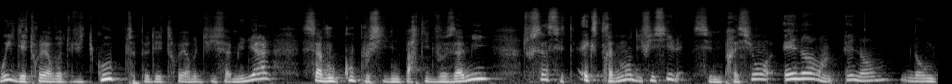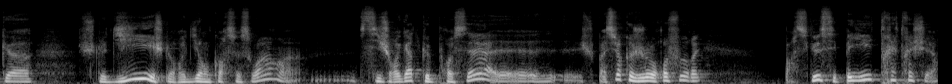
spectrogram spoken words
oui, détruire votre vie de couple, ça peut détruire votre vie familiale, ça vous coupe aussi d'une partie de vos amis. Tout ça, c'est extrêmement difficile. C'est une pression énorme, énorme. Donc, euh, je le dis et je le redis encore ce soir. Si je regarde que le procès, euh, je suis pas sûr que je le referai parce que c'est payé très très cher.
